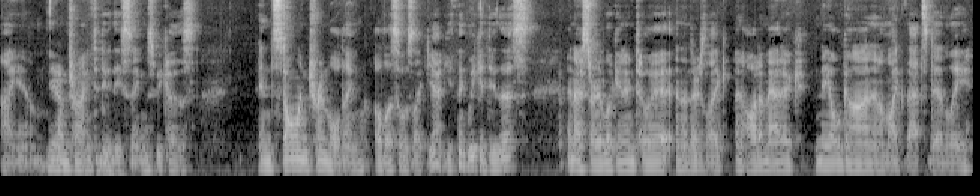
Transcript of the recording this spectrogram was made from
I am Yeah. when trying to do these things because installing trim molding, Alyssa was like, "Yeah, do you think we could do this?" And I started looking into it, and then there's like an automatic nail gun, and I'm like, "That's deadly."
